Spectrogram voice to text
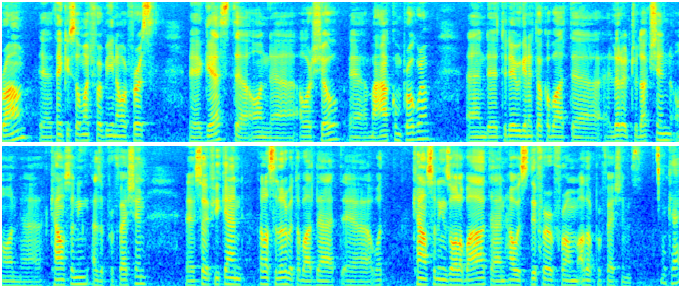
Brown. Uh, thank you so much for being our first uh, guest uh, on our show, Maakum program. And today we're going to talk about a little introduction on counseling as a profession. so if you can tell us a little bit about that, what counseling is all about and how it's different from other professions. Okay.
